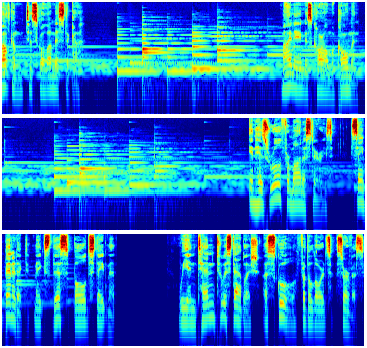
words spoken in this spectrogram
Welcome to Schola Mystica. My name is Carl McColman. In his rule for monasteries, St. Benedict makes this bold statement We intend to establish a school for the Lord's service.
